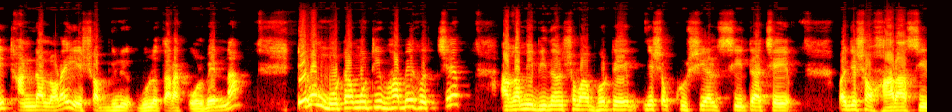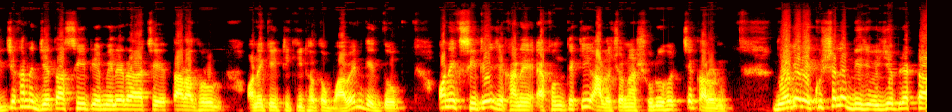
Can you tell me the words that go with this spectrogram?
এই ঠান্ডা লড়াই, এসবগুলো তারা করবেন না। এবং মোটামুটি ভাবে হচ্ছে আগামী বিধানসভা ভোটে যেসব ক্রুশিয়াল সিট আছে বা যেসব হারা সিট যেখানে জেতা সিট এমএলএরা আছে, তারা ধরুন অনেকেই টিকিট হয়তো পাবেন, কিন্তু অনেক সিটে যেখানে এখন থেকেই আলোচনা শুরু হচ্ছে, কারণ দু হাজার একুশ সালে বিজেপির একটা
